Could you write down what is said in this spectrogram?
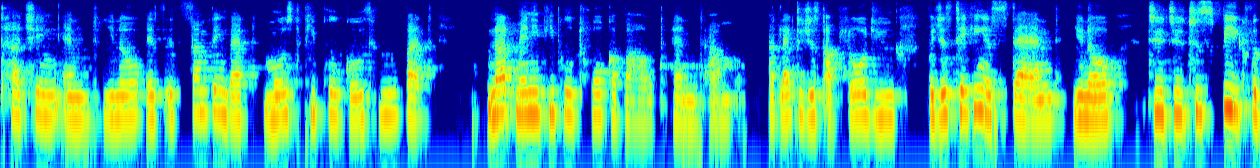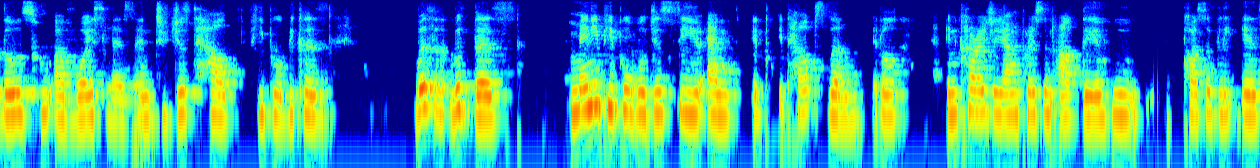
touching and you know it's it's something that most people go through, but not many people talk about. And um I'd like to just applaud you for just taking a stand, you know, to to to speak for those who are voiceless and to just help people because with with this many people will just see you and it, it helps them it'll encourage a young person out there who possibly is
